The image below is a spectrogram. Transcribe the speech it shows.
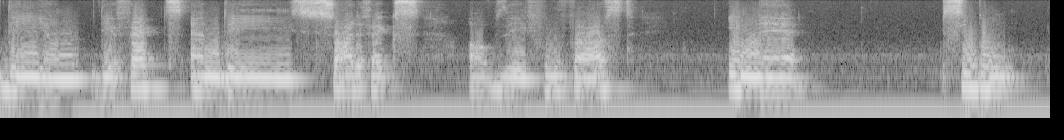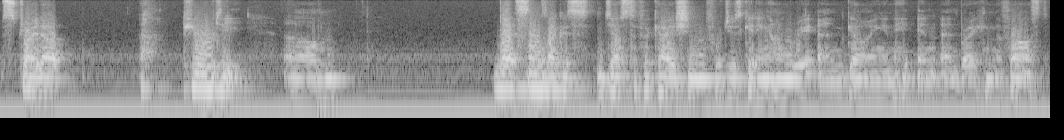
the um, the effects and the side effects of the full fast in their simple, straight up purity. Um, that sounds like a justification for just getting hungry and going and, and, and breaking the fast.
